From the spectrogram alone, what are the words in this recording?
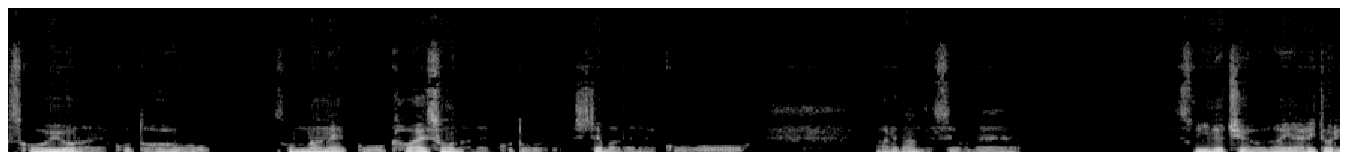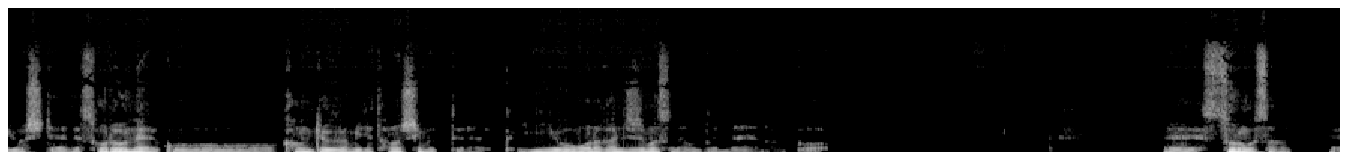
そういうようなね、ことをそんなね、こう、かわいそうなね、ことをしてまでね、こう、あれなんですよね。命のやり取りをして、で、それをね、こう、観客が見て楽しむってね、異様な感じしますね、本当にね、なんか。えー、ストロムさん、えー、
